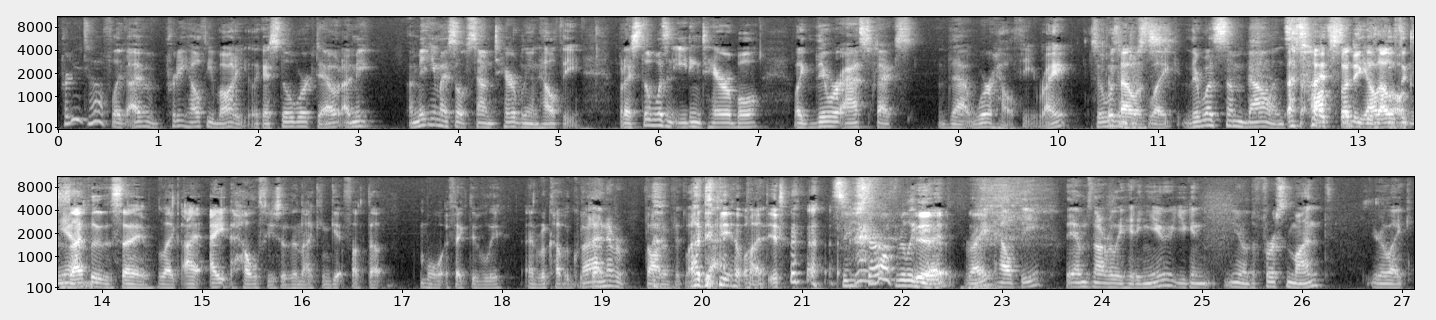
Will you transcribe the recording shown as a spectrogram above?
pretty tough. Like I have a pretty healthy body. Like I still worked out. I make I'm making myself sound terribly unhealthy, but I still wasn't eating terrible. Like there were aspects that were healthy, right? So it The wasn't balance. just like there was some balance. That's why it's funny because I was exactly the same. Like I ate healthy so then I can get fucked up more effectively and recover quicker. But I never thought of it I like did. that. Yeah, well, I did. So you start off really Yeah. good, right? Healthy. The M's not really hitting you. You can, you know, the first month, you're like,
